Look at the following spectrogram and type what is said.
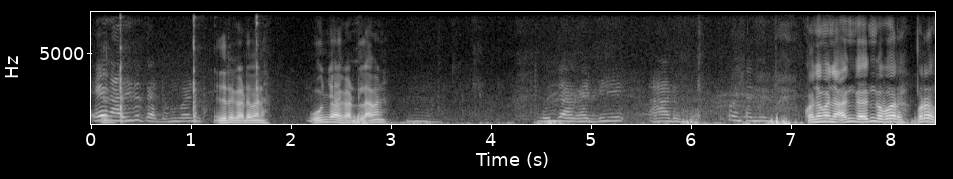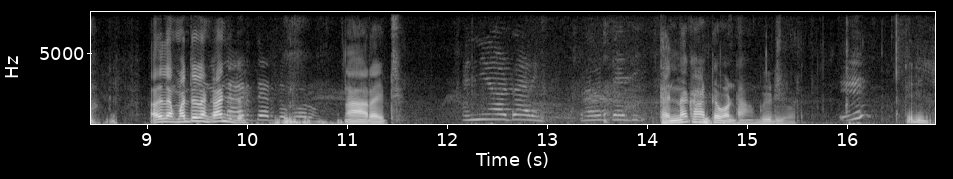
ஏ நான் இது பண்ணி இதில் கட்ட வேணே. ஊஞ்சால் கட்டலாம் வேணே. கொஞ்சம் கொஞ்சம் அங்கே எங்கே போகிற புறா. அதில் மற்றெல்லாம் காஞ்சிட்டு. ஆ ரைட் தன்னை காட்ட வேண்டாம் வீடியோவில். ஏ தெரியும்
